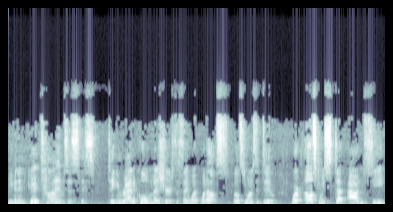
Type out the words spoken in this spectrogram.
even in good times, is, is taking radical measures to say, what, what else? What else do you want us to do? Where else can we step out and see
